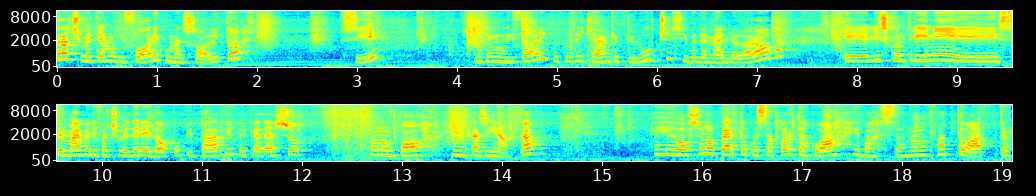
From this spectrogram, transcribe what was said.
però ci mettiamo di fuori come al solito. Sì. Ci mettiamo di fuori che così c'è anche più luce si vede meglio la roba. E gli scontrini semmai ve li faccio vedere dopo più tardi perché adesso sono un po' incasinata. E ho solo aperto questa porta qua e basta non ho fatto altro.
